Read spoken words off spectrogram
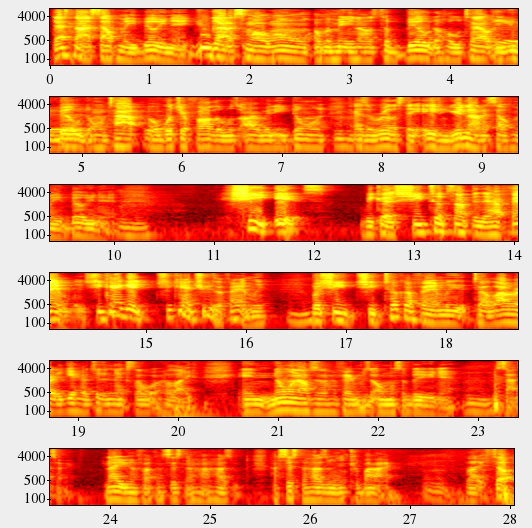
that's not a self-made billionaire. You got a small loan of a million dollars to build a hotel, and yeah. you build on top yeah. of what your father was already doing mm-hmm. as a real estate agent. You're not a self-made billionaire. Mm-hmm. She is because she took something to her family she can't get she can't choose a family mm-hmm. but she she took her family to allow her to get her to the next level of her life and no one else in her family is almost a billionaire mm-hmm. besides her not even fucking sister her husband her sister husband combined mm-hmm. like so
